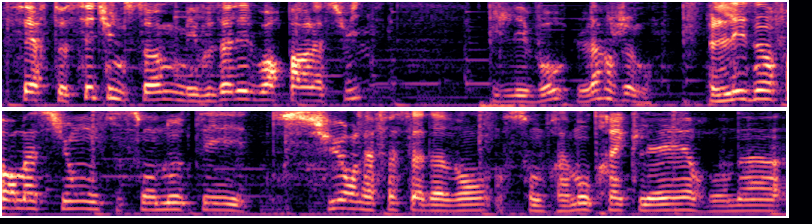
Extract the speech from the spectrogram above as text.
Certes, c'est une somme, mais vous allez le voir par la suite, il les vaut largement. Les informations qui sont notées sur la façade avant sont vraiment très claires. On a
